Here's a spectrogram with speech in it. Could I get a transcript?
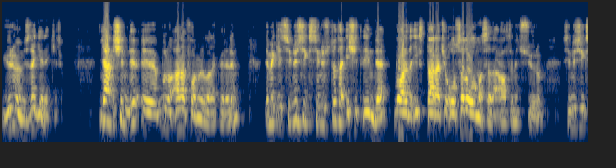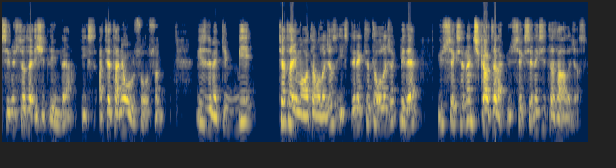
yürümemiz de gerekir. Yani şimdi e, bunu ana formül olarak verelim. Demek ki sinüs x sinüs teta eşitliğinde, bu arada x dar açı olsa da olmasa da altını çiziyorum. Sinüs x sinüs teta eşitliğinde, x teta ne olursa olsun. Biz demek ki bir teta'yı muhatap alacağız. x direkt teta olacak. Bir de 180'den çıkartarak 180 eksi teta alacağız.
